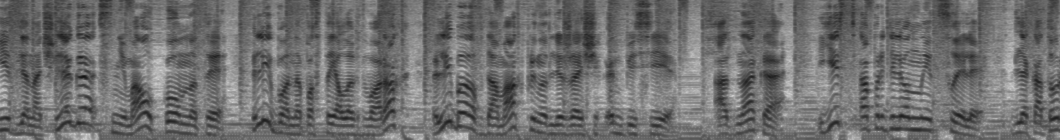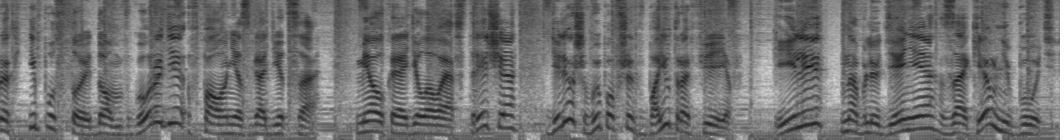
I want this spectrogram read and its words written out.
и для ночлега снимал комнаты либо на постоялых дворах, либо в домах, принадлежащих NPC. Однако, есть определенные цели, для которых и пустой дом в городе вполне сгодится. Мелкая деловая встреча, дележ выпавших в бою трофеев или наблюдение за кем-нибудь.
